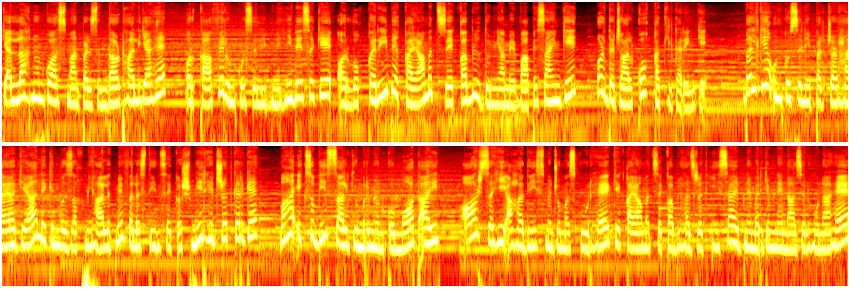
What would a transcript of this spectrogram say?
कि अल्लाह ने उनको आसमान पर ज़िंदा उठा लिया है और काफिर उनको सलीब नहीं दे सके और वो करीब कयामत से कबल दुनिया में वापस आएँगे और दजाल को कत्ल करेंगे। बल्कि उनको सलीब पर चढ़ाया गया, लेकिन वो जख्मी हालत में फलस्तीन से कश्मीर हिजरत कर गए। वहाँ 120 साल की उम्र में उनको मौत आई और सही अहादीस में जो मजकूर है कि कयामत से कबल हज़रत ईसा इबन मरियम ने नाजिल होना है,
